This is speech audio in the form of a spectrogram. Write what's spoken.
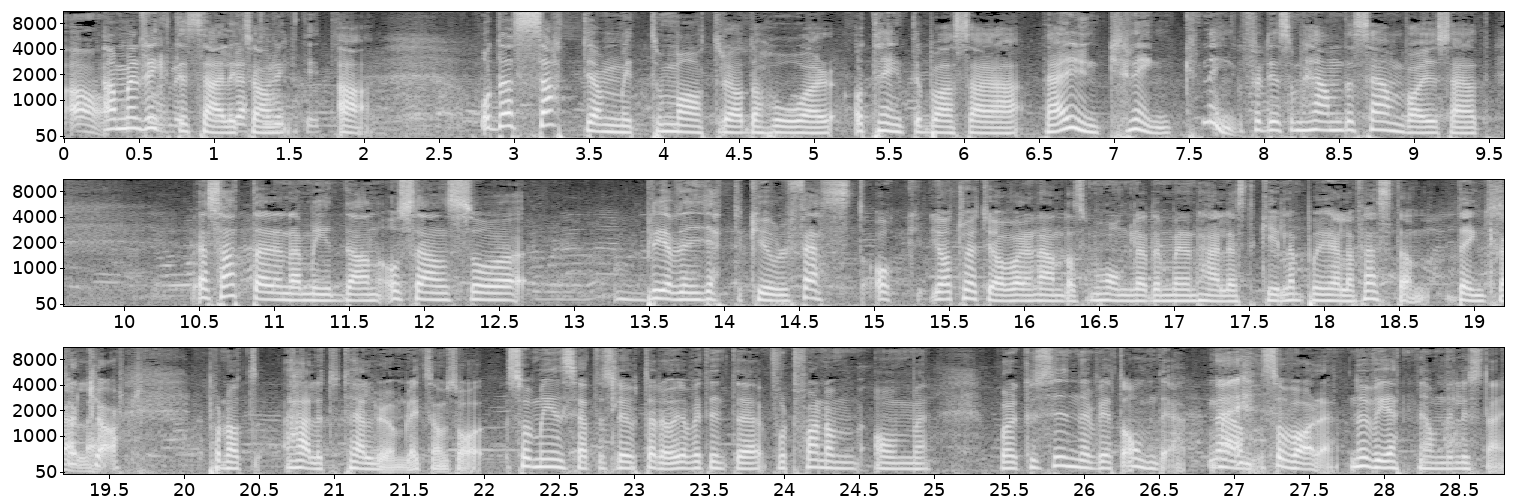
ja, Ja men riktigt så här liksom. och riktigt. Ja. Och där satt jag med mitt tomatröda hår och tänkte bara så här, det här är ju en kränkning. För det som hände sen var ju så här att jag satt där den där middagen och sen så blev det en jättekul fest och jag tror att jag var den enda som hånglade med den härligaste killen på hela festen den kvällen. Såklart. På något härligt hotellrum liksom så. Så minns jag att det slutade och jag vet inte fortfarande om, om våra kusiner vet om det. Nej. Men så var det. Nu vet ni om ni lyssnar.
